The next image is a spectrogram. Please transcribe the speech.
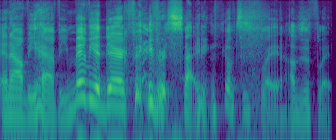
and I'll be happy. Maybe a Derrick Favors sighting. I'm just playing. I'm just playing.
